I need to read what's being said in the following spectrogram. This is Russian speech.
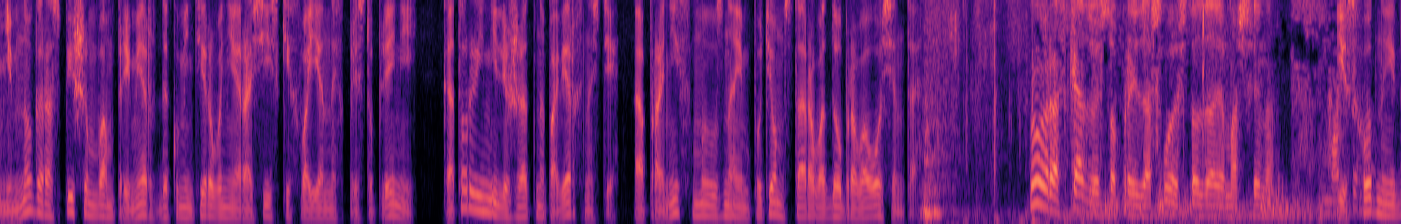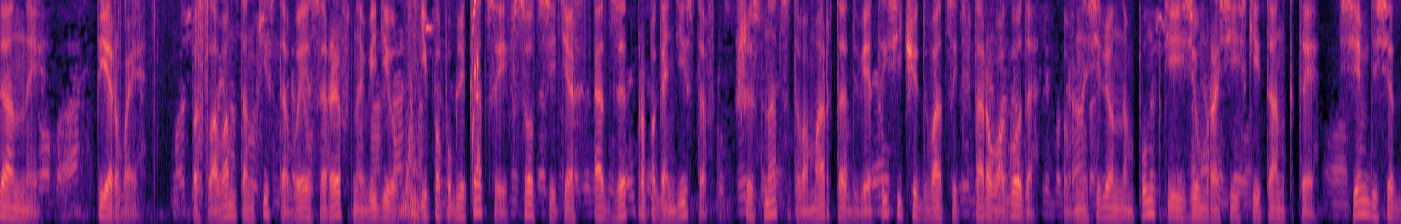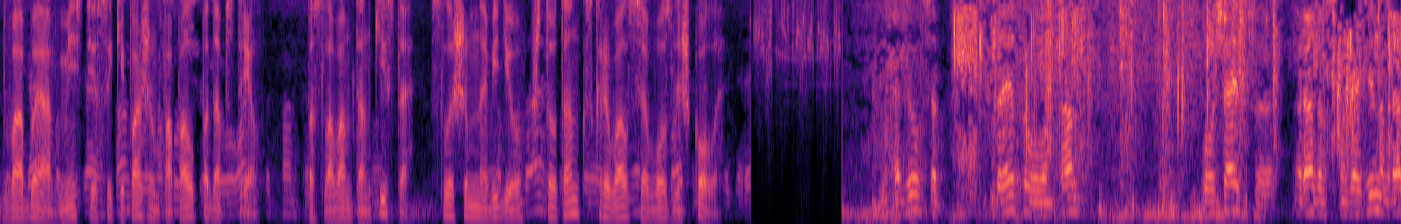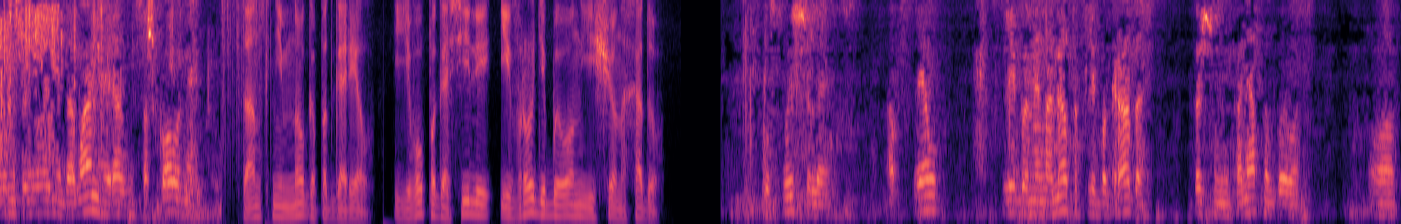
Немного распишем вам пример документирования российских военных преступлений, которые не лежат на поверхности, а про них мы узнаем путем старого доброго Осента. Ну, рассказывай, что произошло и что за машина. Исходные данные. Первое. По словам танкиста ВСРФ на видео и по публикации в соцсетях от Z-пропагандистов 16 марта 2022 года в населенном пункте Изюм российский танк Т-72БА вместе с экипажем попал под обстрел. По словам танкиста, слышим на видео, что танк скрывался возле школы. Находился до этого вон танк получается, рядом с магазином, рядом с жилыми домами, рядом со школами. Танк немного подгорел, его погасили, и вроде бы он еще на ходу. Услышали обстрел либо минометов, либо града, точно непонятно было. Вот.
